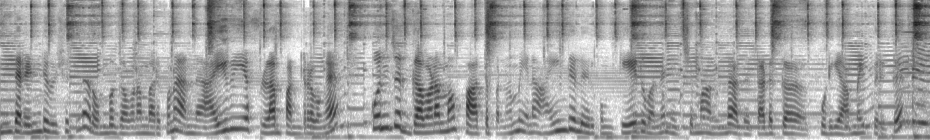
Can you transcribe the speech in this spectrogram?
இந்த ரெண்டு விஷயத்தில் ரொம்ப கவனமாக இருக்கணும். அந்த ஐவிஎஃப்லாம் பண்ணுறவங்க கொஞ்சம் கவனமாக பார்த்து பண்ணணும். ஏன்னா ஐந்தில் இருக்கும் கேது வந்து நிச்சயமாக வந்து அதை தடுக்கக்கூடிய அமைப்பு இருக்குது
